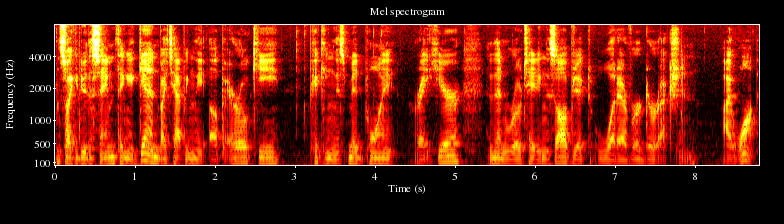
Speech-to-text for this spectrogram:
And so I can do the same thing again by tapping the up arrow key, picking this midpoint right here, and then rotating this object whatever direction I want.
